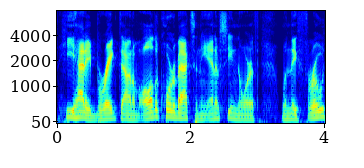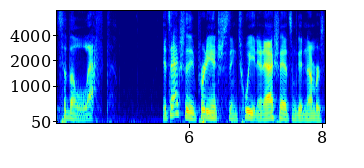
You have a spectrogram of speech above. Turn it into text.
He had a breakdown of all the quarterbacks in the NFC North when they throw to the left. It's actually a pretty interesting tweet, and it actually had some good numbers.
